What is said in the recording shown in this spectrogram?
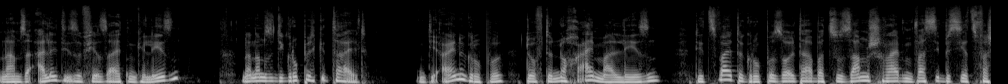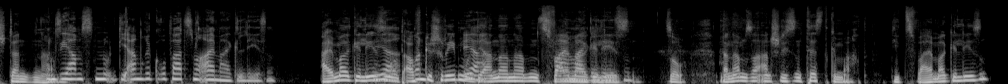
dann haben sie alle diese vier Seiten gelesen und dann haben sie die Gruppe geteilt. Und die eine Gruppe durfte noch einmal lesen, die zweite Gruppe sollte aber zusammenschreiben, was sie bis jetzt verstanden haben. Und sie haben es nur, die andere Gruppe hat es nur einmal gelesen. Einmal gelesen Ja, und und- aufgeschrieben und, ja, die anderen haben zweimal zweimal gelesen. gelesen. So, dann haben sie anschließend einen Test gemacht. Die zweimal gelesen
